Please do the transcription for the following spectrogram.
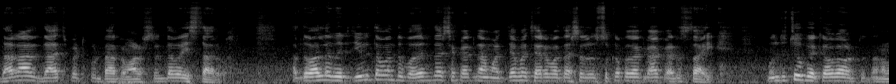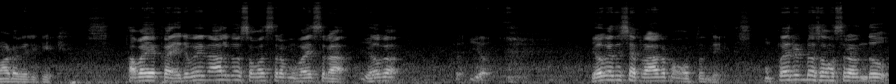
ధనాన్ని దాచిపెట్టుకుంటారు. అన్నమాట శ్రద్ధ వహిస్తారు. అందువల్ల వీరి జీవితం మొదటి దశ కన్నా మధ్యమ చర్మ దశలు సుఖప్రదంగా గడుస్తాయి ముందు చూపు ఎక్కువగా ఉంటుందన్నమాట వీరికి. తమ యొక్క ఇరవై నాలుగో సంవత్సరం వయసున యోగ యో- యోగ దశ ప్రారంభమవుతుంది ముప్పై రెండో సంవత్సరంలో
